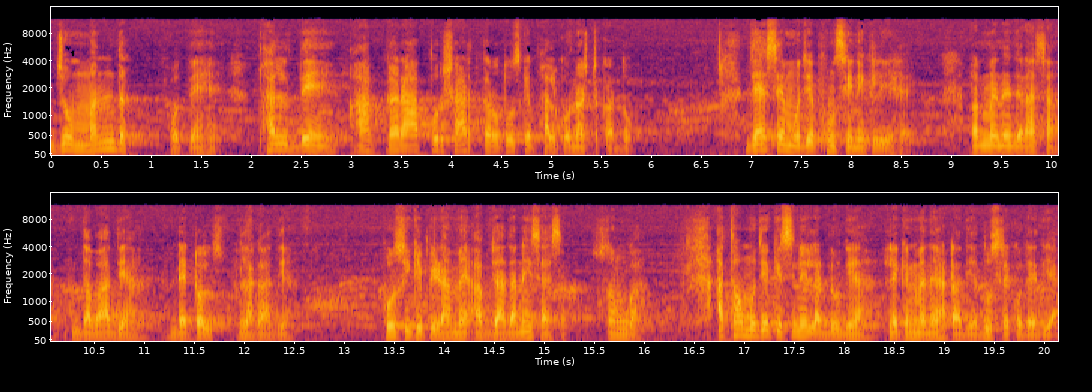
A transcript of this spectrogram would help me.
जो मंद होते हैं। फल दें अगर आप पुरुषार्थ करो तो उसके फल को नष्ट कर दो। जैसे मुझे फूंसी निकली है, और मैंने जरा सा दबा दिया, डेटोल लगा दिया। फूंसी की पीड़ा में अब ज़्यादा नहीं सह सकूँगा अथवा मुझे किसी ने लड्डू दिया, लेकिन मैंने हटा दिया, दूसरे को दे दिया।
